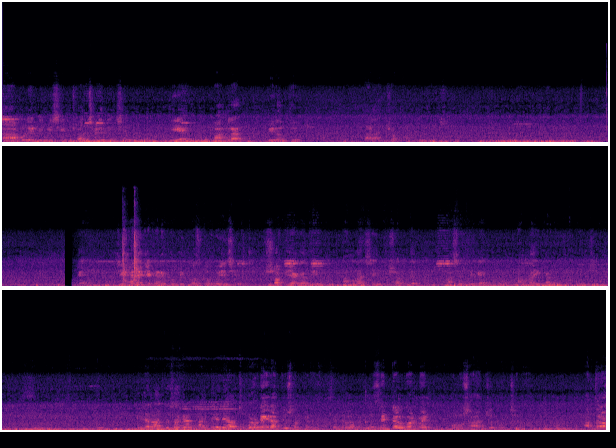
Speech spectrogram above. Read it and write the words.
না বলে ডিবিসির জল ছেড়ে দিচ্ছে দিয়ে বাংলার বিরুদ্ধে তারা চক্রান্ত যেখানে যেখানে ক্ষতিগ্রস্ত হয়েছে সব জায়গাতে আমরা সেই কৃষকদের পাশে থেকে আমরা এই কাজটা করছি। এটা রাজ্য সরকারের ফান্ড থেকে দেওয়া হচ্ছে পুরোটাই রাজ্য সরকারের সেন্ট্রাল গভর্নমেন্ট কোনো সাহায্য করছে না। আপনারা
